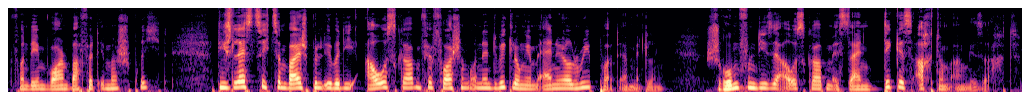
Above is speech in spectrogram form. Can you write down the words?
von dem Warren Buffett immer spricht. Dies lässt sich zum Beispiel über die Ausgaben für Forschung und Entwicklung im Annual Report ermitteln. Schrumpfen diese Ausgaben ist ein dickes Achtung angesagt.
